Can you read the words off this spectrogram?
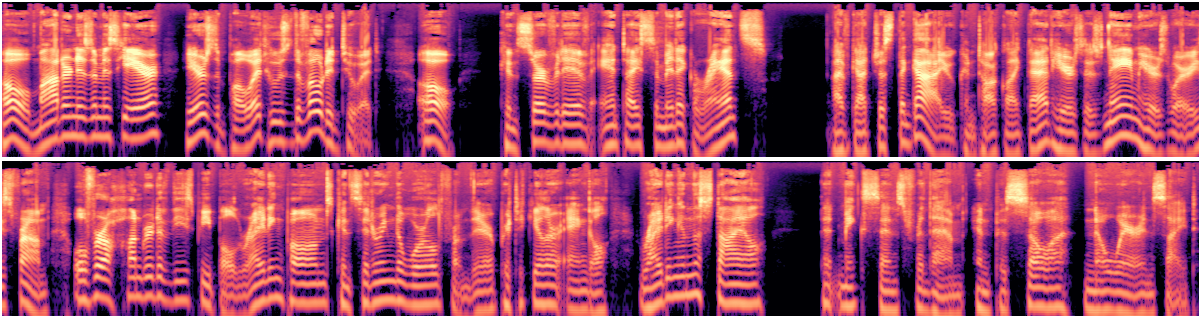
Oh, modernism is here. Here's a poet who's devoted to it. Oh, conservative, anti Semitic rants. I've got just the guy who can talk like that. Here's his name, here's where he's from. Over a hundred of these people writing poems, considering the world from their particular angle, writing in the style that makes sense for them, and Pessoa nowhere in sight.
